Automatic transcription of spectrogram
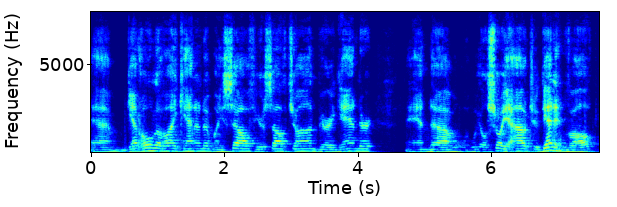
um, get hold of iCanada, myself, yourself, John, Barry Gander, and uh, we'll show you how to get involved.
